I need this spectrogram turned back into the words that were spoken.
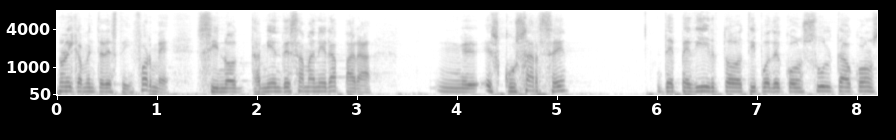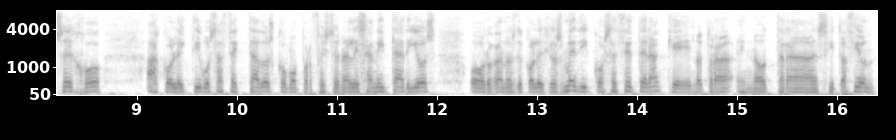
No únicamente de este informe, sino también de esa manera para mm, excusarse de pedir todo tipo de consulta o consejo a colectivos afectados como profesionales sanitarios, órganos de colegios médicos, etcétera, que en otra en otra situación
